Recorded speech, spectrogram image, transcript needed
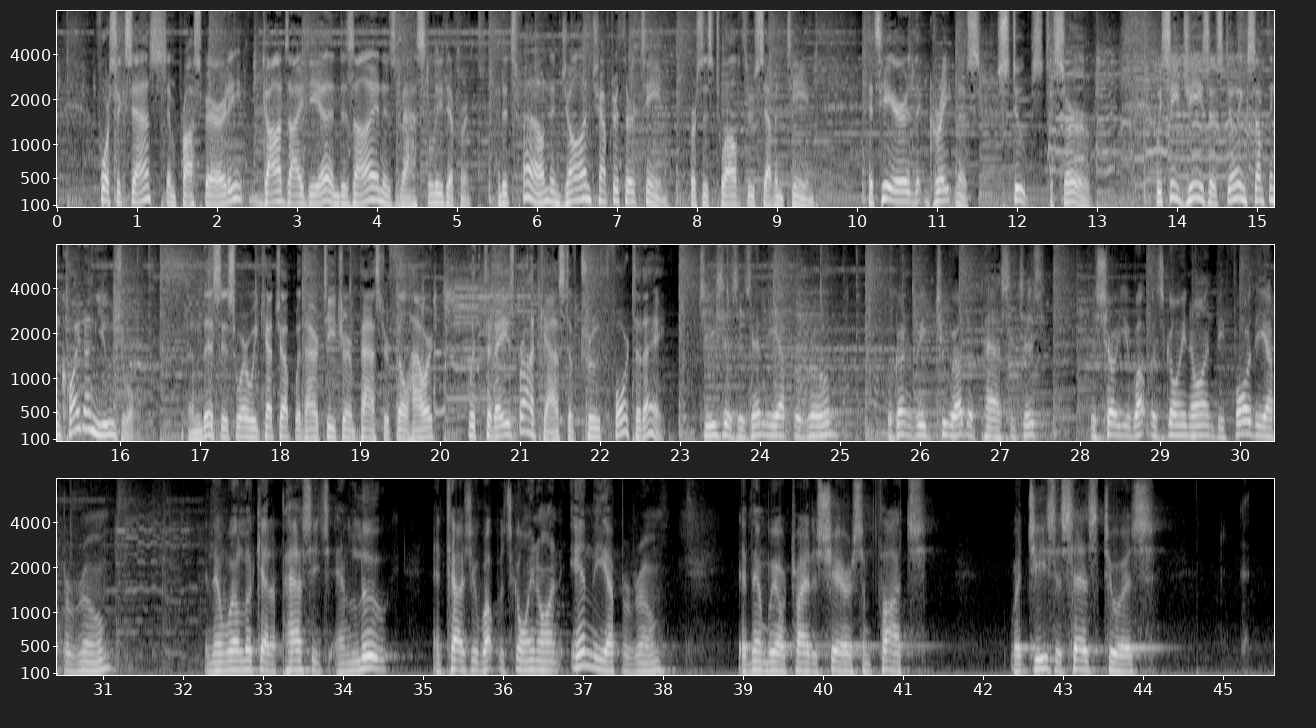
for success and prosperity, God's idea and design is vastly different, and it's found in John chapter 13, verses 12 through 17. It's here that greatness stoops to serve. We see Jesus doing something quite unusual, and this is where we catch up with our teacher and pastor, Phil Howard, with today's broadcast of Truth for Today. Jesus is in the upper room. We're going to read two other passages to show you what was going on before the upper room. And then we'll look at a passage in Luke and tells you what was going on in the upper room. And then we'll try to share some thoughts, what Jesus says to us,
